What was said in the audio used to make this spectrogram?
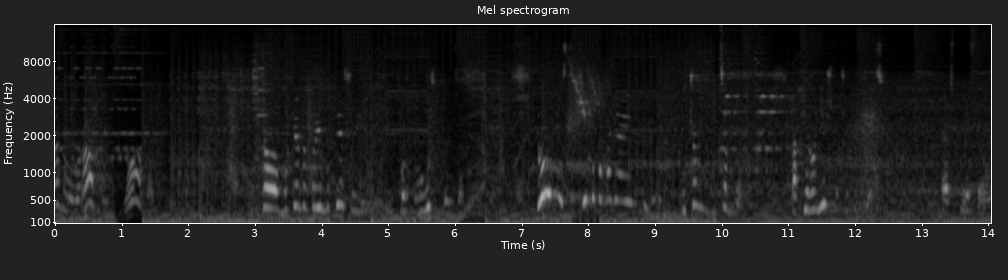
і мене уворачує. Ладно. Що, бути до твої бути, що і і просто ловушку не взяти. Друге місце, тільки поганяє інфіні. Причому це було. Так іронічно, що капець. Еспі, здорово.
